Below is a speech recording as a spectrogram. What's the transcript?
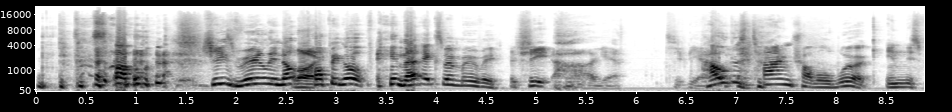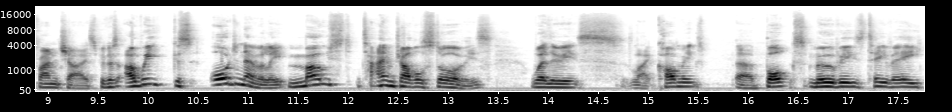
so she's really not popping up in that X Men movie. she, ah, yeah, She- yeah. How does time travel work in this franchise? Because are we? Because ordinarily, most time travel stories, whether it's like comics, uh, books, movies, TV,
